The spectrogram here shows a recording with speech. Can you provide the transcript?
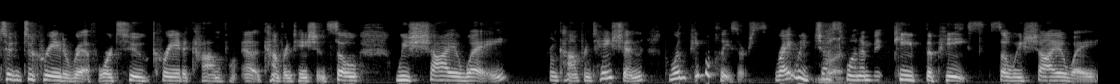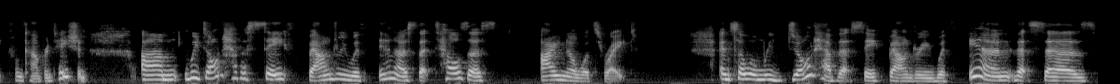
to, to create a riff or to create a uh, confrontation. So we shy away confrontation. We're the people pleasers, right? We just Right. want to keep the peace. So we shy away from confrontation. Um, we don't have a safe boundary within us that tells us, I know what's right. And so when we don't have that safe boundary within that says,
